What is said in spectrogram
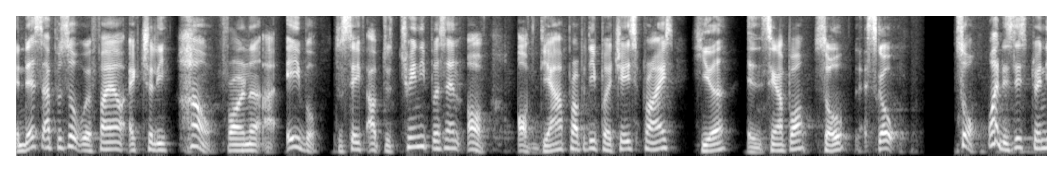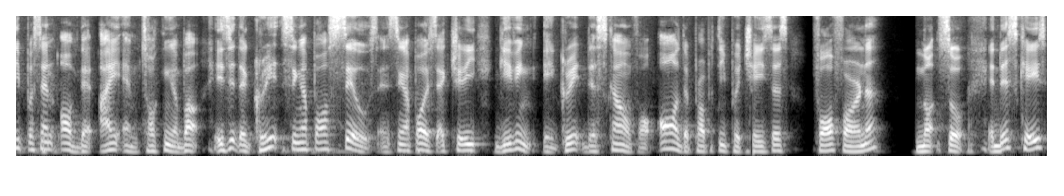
In this episode, we'll find out actually how foreigners are able to save up to 20% off of their property purchase price here in Singapore. So let's go. So, what is this 20% off that I am talking about? Is it the Great Singapore Sales? And Singapore is actually giving a great discount for all the property purchases for foreigner? Not so. In this case,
